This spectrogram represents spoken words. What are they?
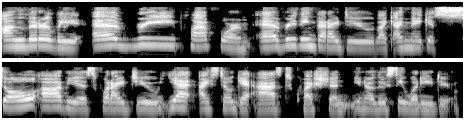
on literally every platform, everything that I do. Like I make it so obvious what I do, yet I still get asked question, you know, Lucy, what do you do?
